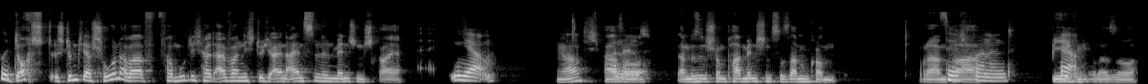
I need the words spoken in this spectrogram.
gut. doch, st stimmt ja schon, aber vermutlich halt einfach nicht durch einen einzelnen Menschenschrei. Ja. Ja, spannend. also da müssen schon ein paar Menschen zusammenkommen. Oder ein Sehr paar spannend. Bären ja. oder so.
